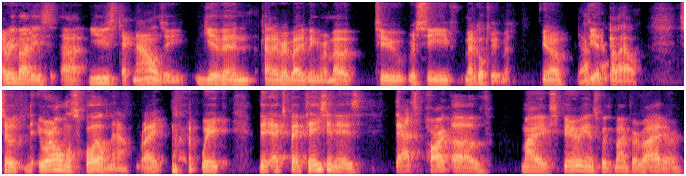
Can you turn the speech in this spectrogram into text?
everybody's uh, used technology, given kind of everybody being remote, to receive medical treatment you know, yeah. via telehealth. So we're almost spoiled now, right? we the expectation is that's part of my experience with my provider.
